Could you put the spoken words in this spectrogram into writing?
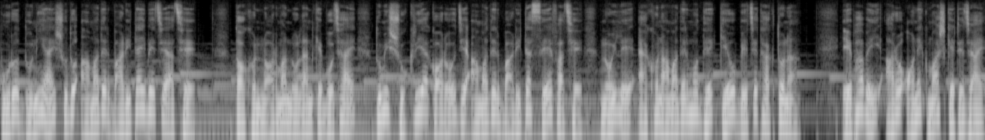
পুরো দুনিয়ায় শুধু আমাদের বাড়িটাই বেঁচে আছে? তখন নর্মা নোলানকে বোঝায়, তুমি সুক্রিয়া করো যে আমাদের বাড়িটা সেফ আছে, নইলে এখন আমাদের মধ্যে কেউ বেঁচে থাকতো না। এভাবেই আরও অনেক মাস কেটে যায়।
